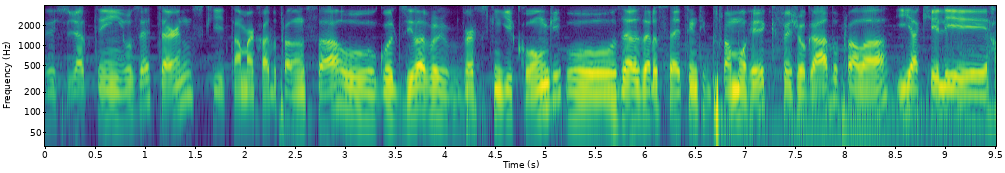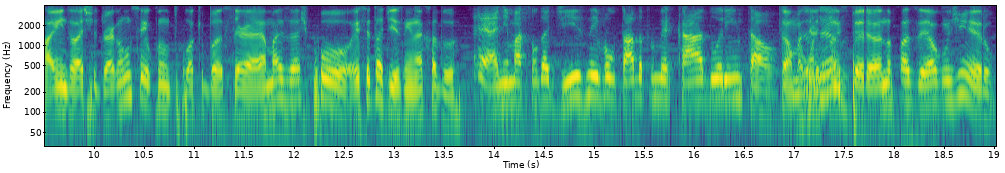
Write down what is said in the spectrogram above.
Esse já tem os Eternos, que tá marcado pra lançar, o Godzilla vs King Kong, o 007 Sem Tempo Pra Morrer, que foi jogado pra lá, e aquele High and the Last Dragon, não sei o quanto blockbuster é, mas é tipo, esse é da Disney, né, Cadu? É, a animação da Disney voltada pro mercado oriental. Então, mas Meu eles estão esperando fazer algum dinheiro,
